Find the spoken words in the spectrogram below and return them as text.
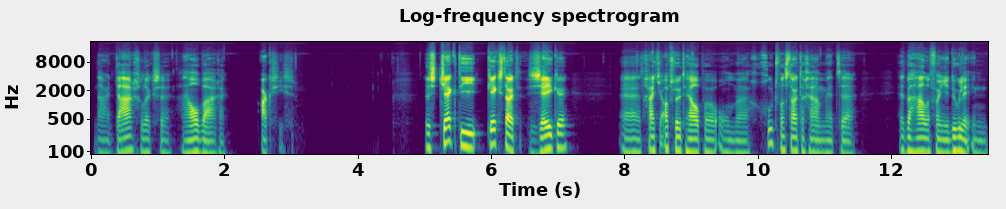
naar dagelijkse haalbare acties. Dus check die kickstart zeker. Uh, het gaat je absoluut helpen om uh, goed van start te gaan met uh, het behalen van je doelen in het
